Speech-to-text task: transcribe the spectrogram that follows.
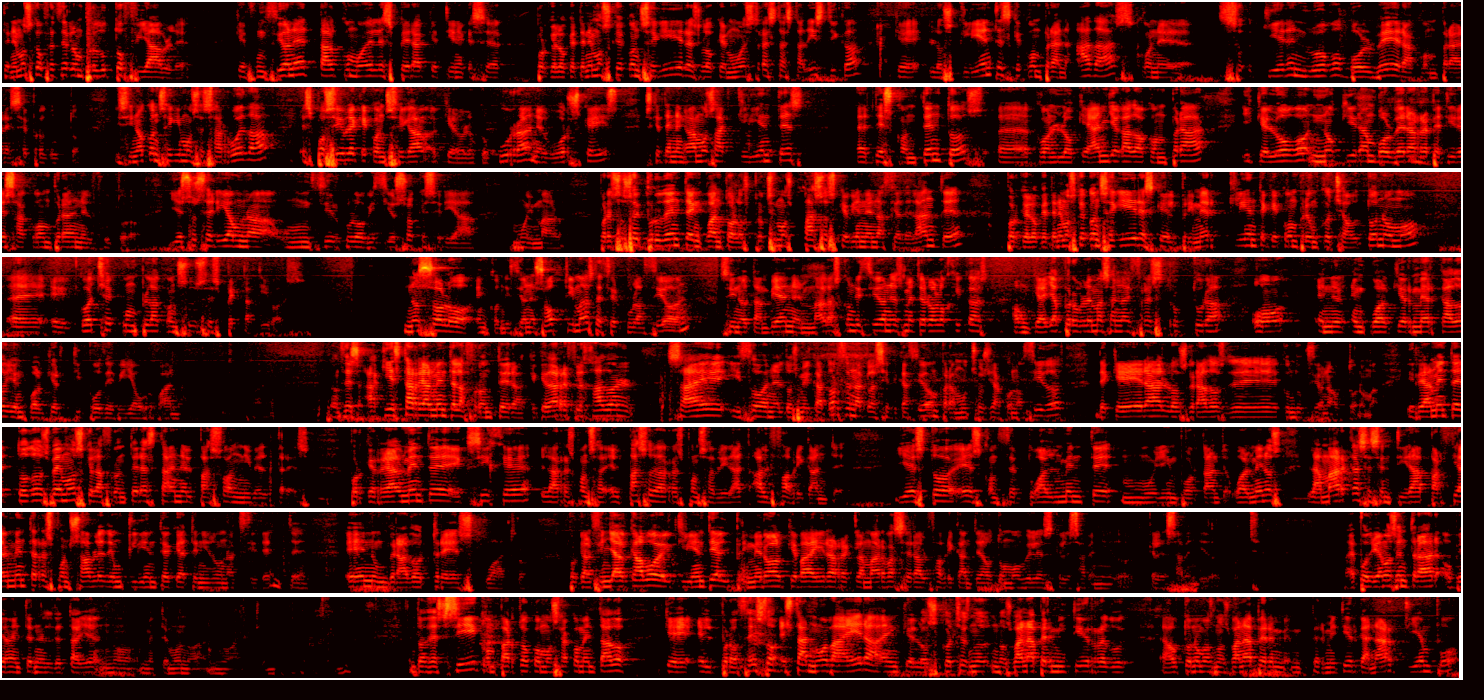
tenemos que ofrecerle un producto fiable, que funcione tal como él espera que tiene que ser. Porque lo que tenemos que conseguir es lo que muestra esta estadística, que los clientes que compran HADAS con quieren luego volver a comprar ese producto. Y si no conseguimos esa rueda, es posible que, consiga, que lo que ocurra en el worst case es que tengamos a clientes eh, descontentos eh, con lo que han llegado a comprar y que luego no quieran volver a repetir esa compra en el futuro. Y eso sería un círculo vicioso que sería muy malo. Por eso soy prudente en cuanto a los próximos pasos que vienen hacia adelante, porque lo que tenemos que conseguir es que el primer cliente que compre un coche autónomo, eh, el coche cumpla con sus expectativas no solo en condiciones óptimas de circulación, sino también en malas condiciones meteorológicas, aunque haya problemas en la infraestructura o en, cualquier mercado y en cualquier tipo de vía urbana. Entonces, aquí está realmente la frontera, que queda reflejado en... SAE hizo en el 2014 una clasificación, para muchos ya conocidos, de qué eran los grados de conducción autónoma. Y realmente todos vemos que la frontera está en el paso al nivel 3 porque realmente exige el paso de la responsabilidad al fabricante. Y esto es conceptualmente muy importante, o al menos la marca se sentirá parcialmente responsable de un cliente que ha tenido un accidente en un grado 3, 4. Porque al fin y al cabo el cliente, el primero al que va a ir a reclamar va a ser al fabricante de automóviles que les ha, venido, que les ha vendido el coche. Podríamos entrar, obviamente, en el detalle, no, me temo no, no hay. Entonces sí, comparto, como se ha comentado, que el proceso, esta nueva era en que los coches nos van a permitir autónomos nos van a permitir ganar tiempo,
